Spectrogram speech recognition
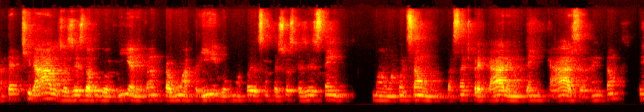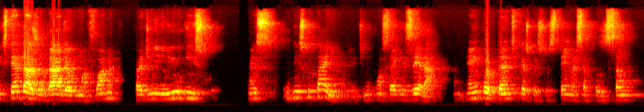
até tirá-los, às vezes, da rodovia, levando para algum abrigo, alguma coisa. São pessoas que, às vezes, têm uma, uma condição bastante precária, não tem casa. Né? Então, a gente tenta ajudar de alguma forma para diminuir o risco. Mas o risco está aí, a gente não consegue zerar. É importante que as pessoas tenham essa posição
